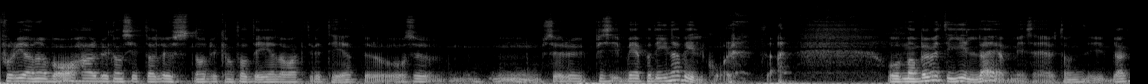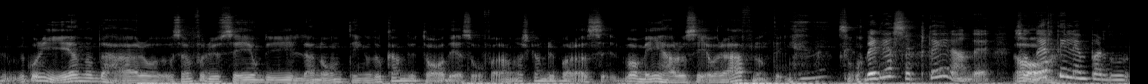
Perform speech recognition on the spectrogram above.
får du gärna vara här. Du kan sitta och lyssna, du kan ta del av aktiviteter och så, mm, så är du med på dina villkor. Och man behöver inte gilla MI, säger utan jag går igenom det här och, och sen får du se om du gillar någonting och då kan du ta det i så fall. Annars kan du bara se, vara med här och se vad det är för någonting. Mm. Väldigt accepterande. Så ja. där tillämpar du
